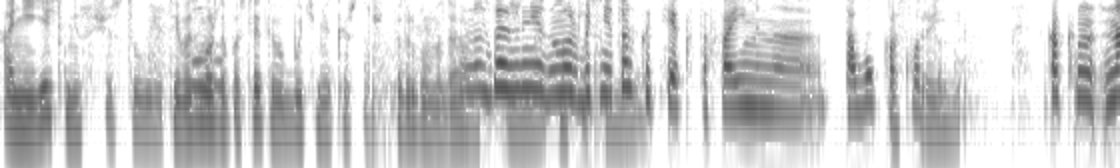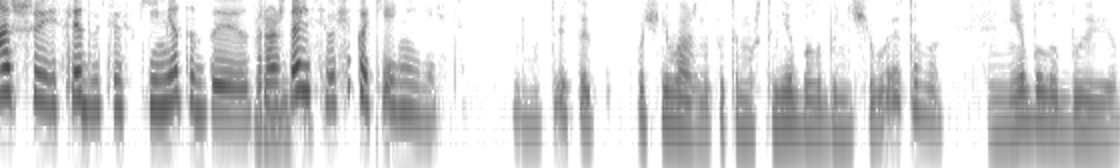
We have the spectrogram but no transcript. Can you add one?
они есть, они существуют. И, возможно, ну, после этого вы будете, мне кажется, чуть по-другому, да? Ну, даже, не, может быть, не только текстов, а именно того, как Построение. Вот, как наши исследовательские методы зарождались и вообще какие они есть. Вот это очень важно, потому что не было бы ничего этого, не было бы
